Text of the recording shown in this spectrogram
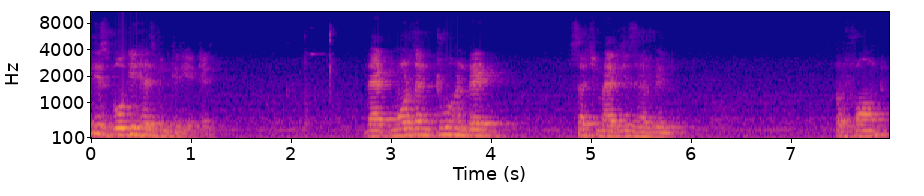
this bogey has been created. That more than 200 such marriages have been performed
